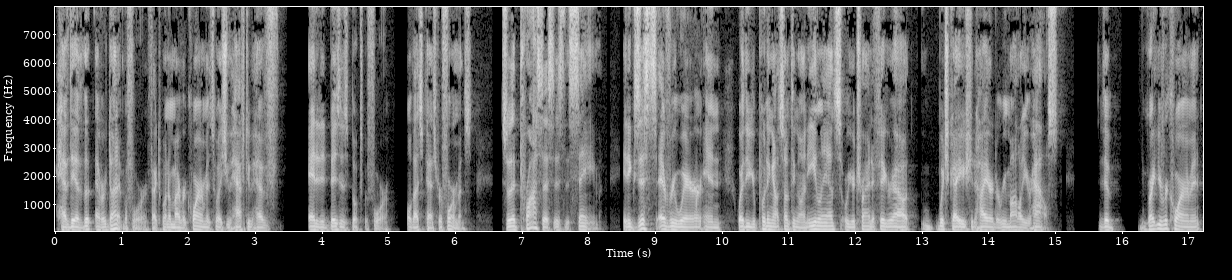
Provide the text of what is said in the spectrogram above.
have they ever done it before? In fact, one of my requirements was you have to have edited business books before. Well, that's past performance. So that process is the same. It exists everywhere. And whether you're putting out something on Elance or you're trying to figure out which guy you should hire to remodel your house, the write your requirement,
